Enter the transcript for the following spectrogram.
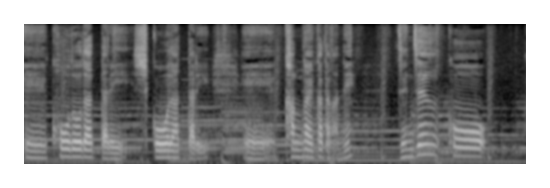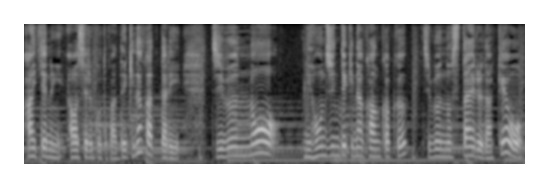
えー、行動だったり思考だったり、えー、考え方がね全然こう相手に合わせることができなかったり自分の日本人的な感覚自分のスタイルだけを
